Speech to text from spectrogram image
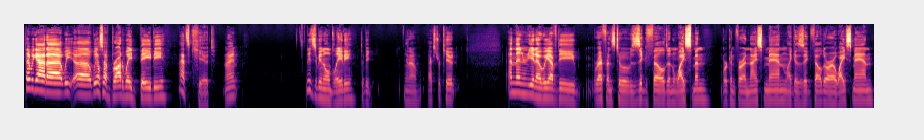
Then we got uh we uh we also have Broadway Baby. That's cute, right? Needs to be an old lady to be, you know, extra cute. And then, you know, we have the reference to Ziegfeld and Weissman working for a nice man like a Ziegfeld or a Weissman,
